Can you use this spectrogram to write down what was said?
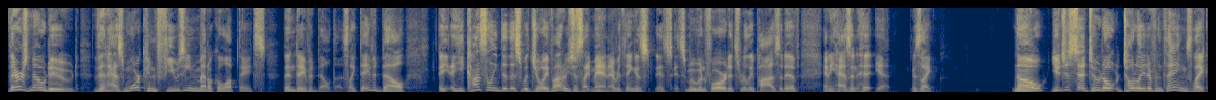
there's no dude that has more confusing medical updates than David Bell does. Like David Bell he, he constantly did this with Joey Votto. He's just like, man, everything is it's it's moving forward. It's really positive, and he hasn't hit yet. It's like, no, you just said two to- totally different things. Like,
